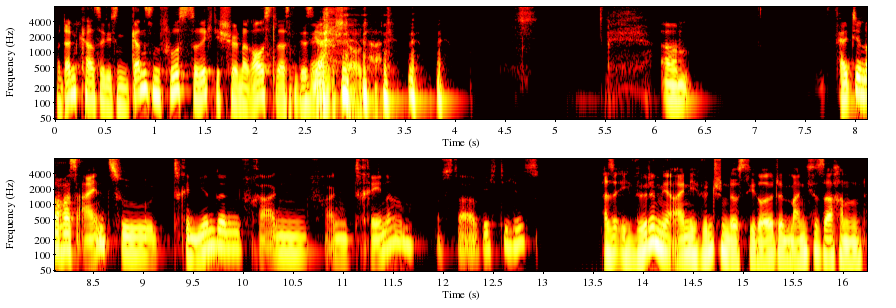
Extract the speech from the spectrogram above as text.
Und dann kannst du diesen ganzen Frust so richtig schön rauslassen, der sie angestaut hat. Ähm, fällt dir noch was ein zu Trainierenden? Fragen, Fragen Trainer, was da wichtig ist? Also ich würde mir eigentlich wünschen, dass die Leute manche Sachen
